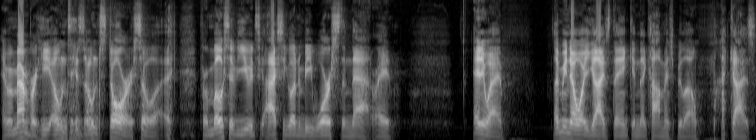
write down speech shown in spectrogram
And remember, he owns his own store, so uh, for most of you, it's actually going to be worse than that, right? Anyway. Let me know what you guys think in the comments below. Bye, guys.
